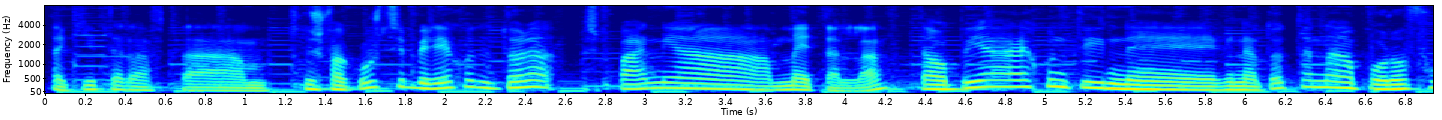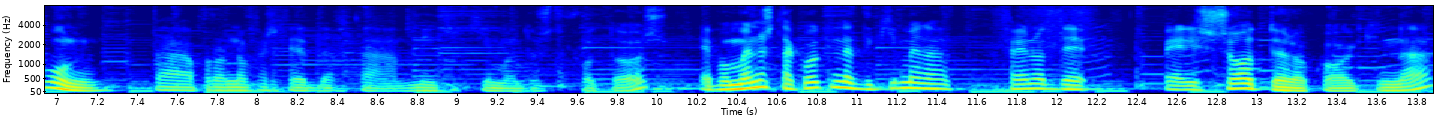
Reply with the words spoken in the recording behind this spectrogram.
τα κύτταρα αυτά. Στους φακούς τη περιέχονται τώρα σπάνια μέταλλα, τα οποία έχουν την ε, δυνατότητα να απορροφούν τα προαναφερθέντα αυτά μήκη κύματος του φωτός. Επομένως, τα κόκκινα αντικείμενα φαίνονται περισσότερο κόκκινα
